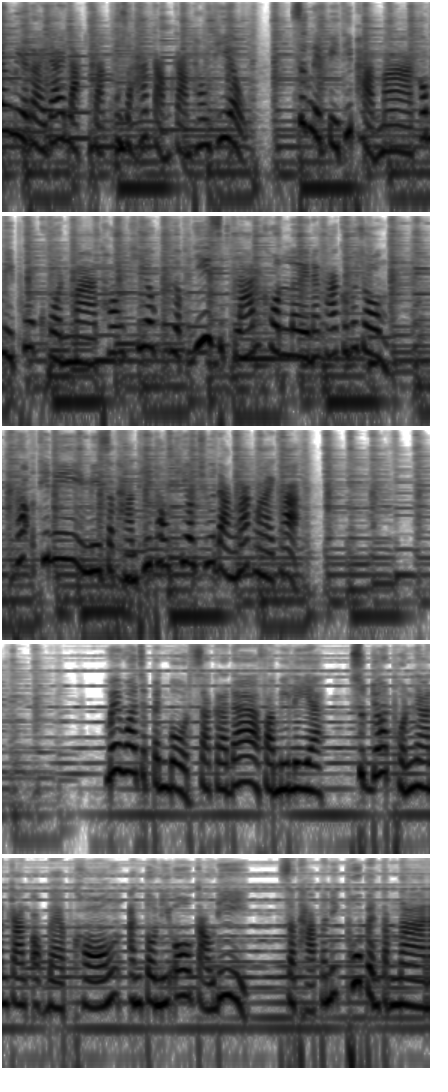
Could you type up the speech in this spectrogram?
ยังมีรายได้หลักจากอุตสาหกรรมการท่องเที่ยว ซึ่งในปีที่ผ่านมาก็มีผู้คนมาท่องเที่ยวเกือบ 20 ล้านคนเลยนะคะคุณผู้ชม เพราะที่นี่มีสถานที่ท่องเที่ยวชื่อดังมากมายค่ะ ไม่ว่าจะเป็นโบสถ์ซากราดาฟามิเลีย สุดยอดผลงานการออกแบบของอันโตนิโอ เกาดี สถาปนิกผู้เป็นตำนาน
